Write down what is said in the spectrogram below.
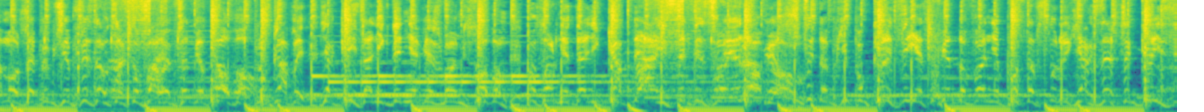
A może bym się przyznał, traktowałem przedmiotowo. Plugawy jak gliza, nigdy nie wierz moim słowom. Pozornie delikatne, a instynkty swoje robią. Szczytem hipokryzji jest piętnowanie postaw, z których jak zeszczę grizzly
